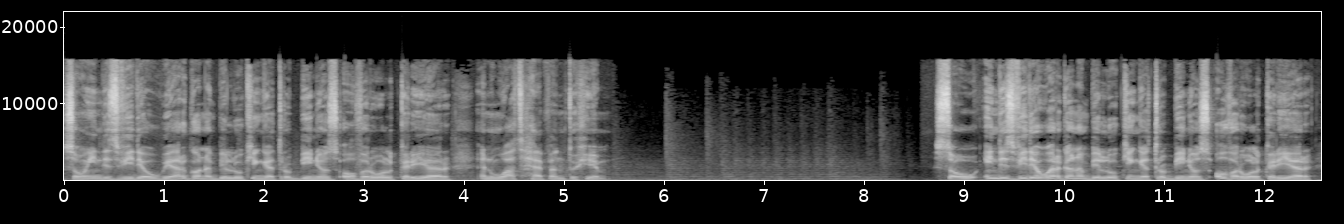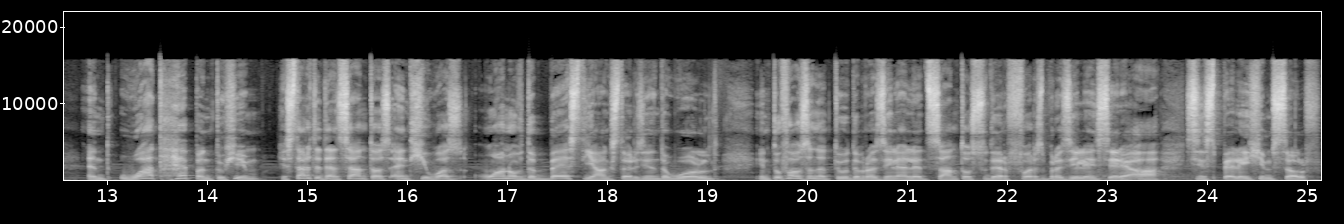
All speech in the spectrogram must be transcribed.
So in this video, we are gonna be looking at Robinho's overall career and what happened to him. So in this video, we're gonna be looking at Robinho's overall career and what happened to him. He started in Santos and he was one of the best youngsters in the world. In 2002 the Brazilian led Santos to their first Brazilian Serie A since Pele himself.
